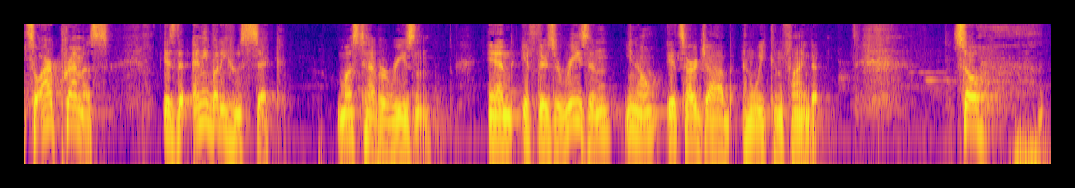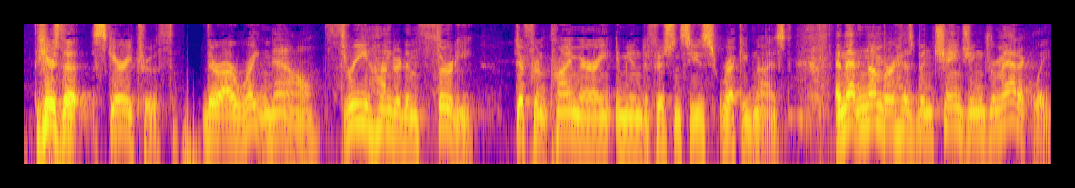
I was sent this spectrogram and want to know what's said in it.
So our premise is that anybody who's sick must have a reason and if there's a reason, you know, it's our job and we can find it. So here's the scary truth there are right now 330 different primary immune deficiencies recognized. And that number has been changing dramatically.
